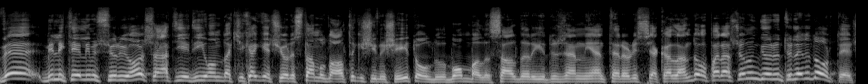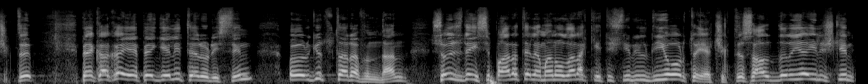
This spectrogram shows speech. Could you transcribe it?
Ve birlikteliğimiz sürüyor. Saat 7'yi 10 dakika geçiyor. İstanbul'da 6 kişinin şehit olduğu bombalı saldırıyı düzenleyen terörist yakalandı. Operasyonun görüntüleri de ortaya çıktı. PKK-YPG'li teröristin örgüt tarafından sözde istihbarat elemanı olarak yetiştirildiği ortaya çıktı. Saldırıya ilişkin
